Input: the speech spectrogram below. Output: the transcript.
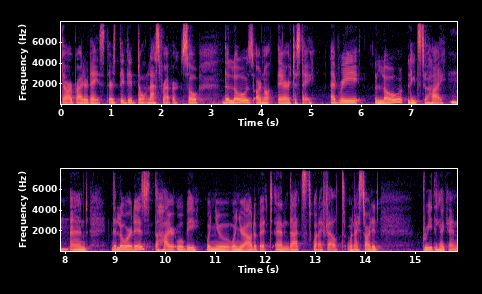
there are brighter days. There's, they, they don't last forever. So the lows are not there to stay. Every low leads to a high, mm. and the lower it is, the higher it will be when you when you're out of it. And that's what I felt when I started breathing again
